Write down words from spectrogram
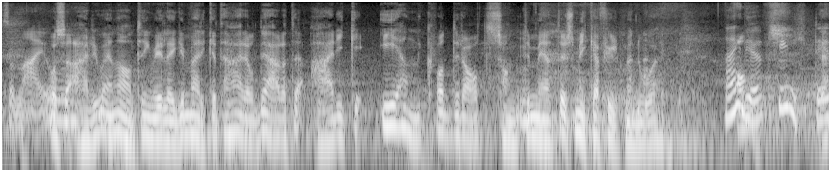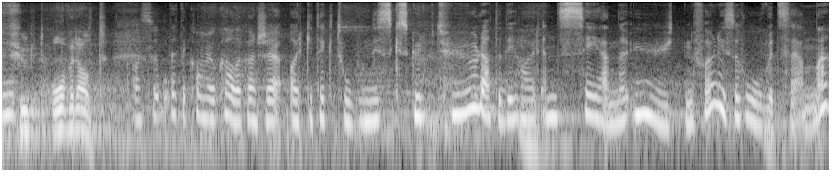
Sånn er jo Og så er det jo en annen ting vi legger merke til her, og det er at det er ikke én kvadratcentimeter som ikke er fylt med noe. Nei, det er fylt fylt Det er fylt overalt. Altså, dette kan vi jo kalle kanskje arkitektonisk skulptur. Da, at de har en scene utenfor disse hovedscenene.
